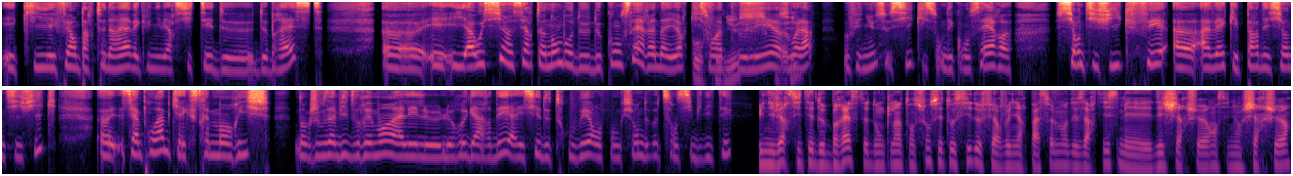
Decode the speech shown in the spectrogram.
et qui est fait en partenariat avec l'université de, de Brest. Euh, et il y a aussi un certain nombre de, de concerts hein, d'ailleurs qui Au sont appelés euh, voilà aussi, qui sont des concerts euh, scientifiques faits euh, avec et par des scientifiques. Euh, c'est un programme qui est extrêmement riche, donc je vous invite vraiment à aller le, regarder, à essayer de trouver en fonction de votre sensibilité. Université de Brest, donc l'intention c'est aussi de faire venir pas seulement des artistes, mais des chercheurs, enseignants-chercheurs,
